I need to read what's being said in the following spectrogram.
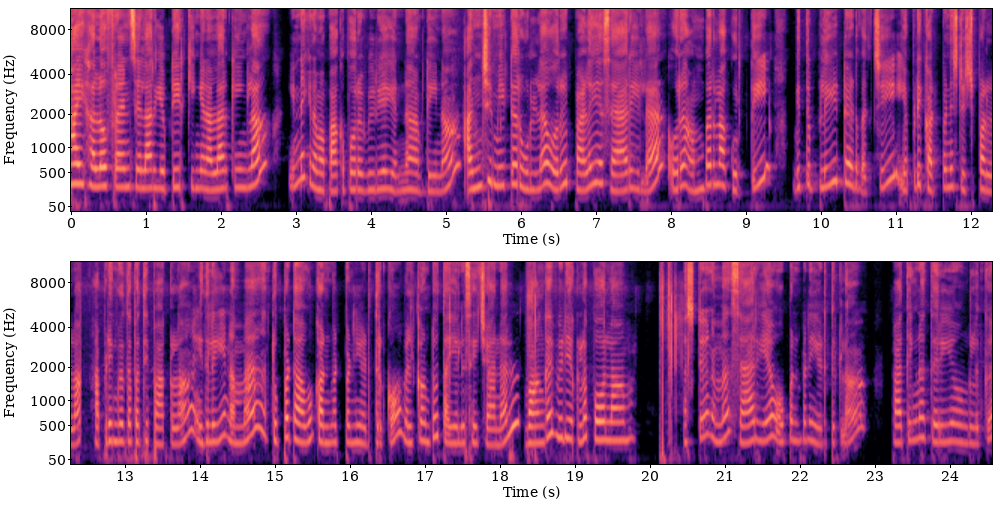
ஹாய் ஹலோ ஃப்ரெண்ட்ஸ் எல்லோரும் எப்படி இருக்கீங்க? நல்லா இருக்கீங்களா? இன்றைக்கி நம்ம பார்க்க போகிற வீடியோ என்ன அப்படின்னா அஞ்சு மீட்டர் உள்ள ஒரு பழைய சேரீயில் ஒரு அம்பர்லா குர்த்தி வித் ப்ளீட்டட் வச்சு எப்படி கட் பண்ணி ஸ்டிச் பண்ணலாம் அப்படிங்கிறத பற்றி பார்க்கலாம். இதுலேயே நம்ம துப்பட்டாவும் கன்வெர்ட் பண்ணி எடுத்திருக்கோம். வெல்கம் டு தையலிசை சேனல் வாங்க வீடியோக்குள்ளே போகலாம் ஃபஸ்ட்டு நம்ம சேரீயை ஓப்பன் பண்ணி எடுத்துக்கலாம். பார்த்தீங்கன்னா தெரியும் உங்களுக்கு.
